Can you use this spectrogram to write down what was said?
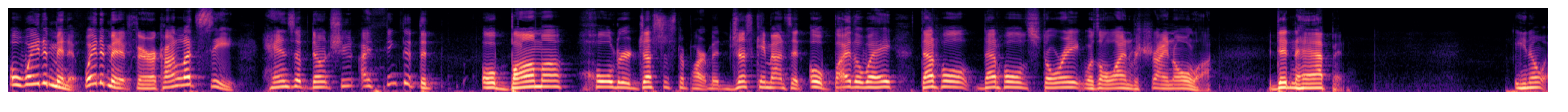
oh, wait a minute, wait a minute, Farrakhan. Let's see. Hands up, don't shoot. I think that the Obama holder Justice Department just came out and said, "Oh, by the way, that whole that whole story was a line of shinola. It didn't happen." You know,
